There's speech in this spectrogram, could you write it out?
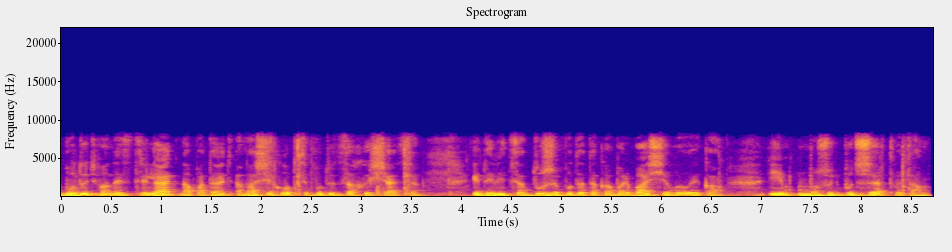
будуть вони стріляти, нападати, а наші хлопці будуть захищатися. І дивіться, дуже буде така боротьба ще велика, і можуть бути жертви там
